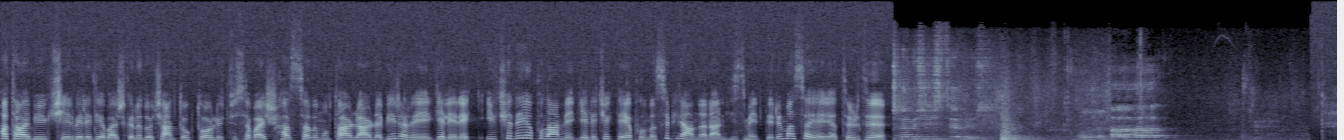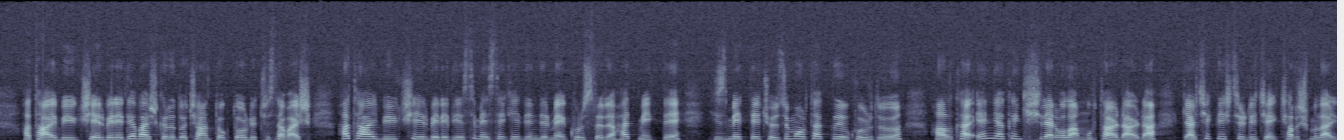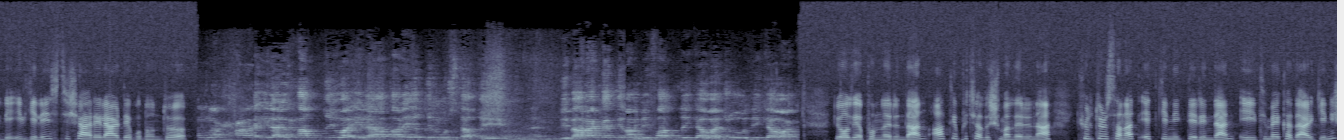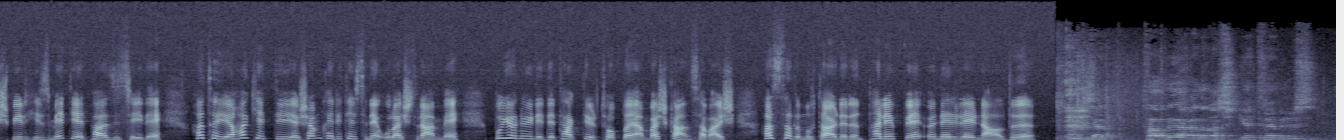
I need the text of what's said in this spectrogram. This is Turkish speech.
Hatay Büyükşehir Belediye Başkanı Doçent Doktor Lütfü Savaş, hastalı muhtarlarla bir araya gelerek ilçede yapılan ve gelecekte yapılması planlanan hizmetleri masaya yatırdı. Başka bir şey istemiyoruz. Hatay Büyükşehir Belediye Başkanı Doçent Doktor Lütfü Savaş, Hatay Büyükşehir Belediyesi Meslek Edindirme Kursları Hatmek'te hizmette çözüm ortaklığı kurduğu, halka en yakın kişiler olan muhtarlarla gerçekleştirilecek çalışmalar ile ilgili istişarelerde bulundu. Yol yapımlarından altyapı çalışmalarına, kültür sanat etkinliklerinden eğitime kadar geniş bir hizmet yelpazesiyle Hatay'ı hak ettiği yaşam kalitesine ulaştıran ve bu yönüyle de takdir toplayan Başkan Savaş, hastalı muhtarların talep ve önerilerini aldı. Sen tarlaya kadar açık getirebilirsin.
